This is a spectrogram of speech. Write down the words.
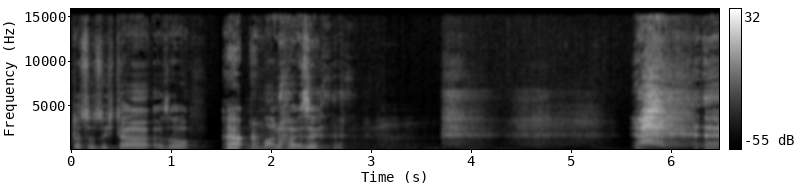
dass er sich da, also ja. normalerweise. ja, äh,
